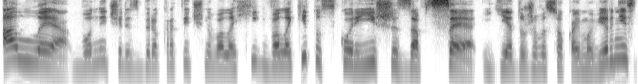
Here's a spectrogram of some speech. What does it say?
Але вони через бюрократичну валахі, валакіту, скоріше за все, є дуже висока ймовірність,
